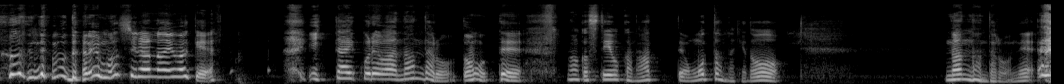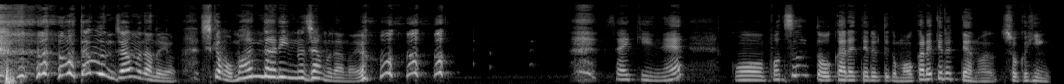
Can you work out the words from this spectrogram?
でも誰も知らないわけ。一体これは何だろうと思って、なんか捨てようかなって思ったんだけど、何なんだろうね。ジャムなのよ。しかもマンダリンのジャムなのよ。最近ね、こう、ポツンと置かれてるっていうか、もう置かれてるってあの、食品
